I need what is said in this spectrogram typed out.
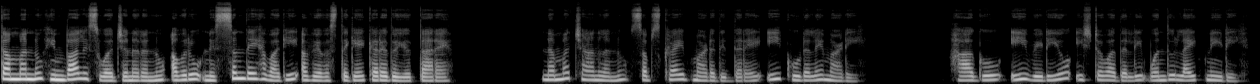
ತಮ್ಮನ್ನು ಹಿಂಬಾಲಿಸುವ ಜನರನ್ನು ಅವರು ನಿಸ್ಸಂದೇಹವಾಗಿ ಅವ್ಯವಸ್ಥೆಗೆ ಕರೆದೊಯ್ಯುತ್ತಾರೆ. ನಮ್ಮ ಚಾನಲನ್ನು ಸಬ್ಸ್ಕ್ರೈಬ್ ಮಾಡದಿದ್ದರೆ ಈ ಕೂಡಲೇ ಮಾಡಿ. ಹಾಗೂ ಈ ವಿಡಿಯೋ ಇಷ್ಟವಾದಲ್ಲಿ ಒಂದು ಲೈಕ್ ನೀಡಿ.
